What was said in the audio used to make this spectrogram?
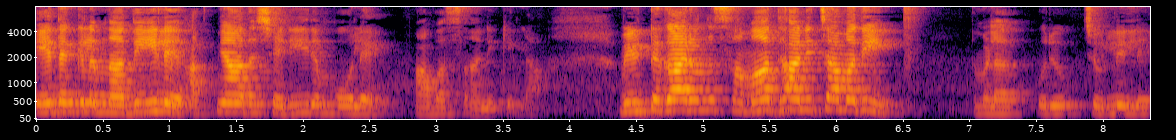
ഏതെങ്കിലും നദിയിൽ അജ്ഞാത ശരീരം പോലെ അവസാനിക്കില്ല. വീട്ടുകാരൊന്ന് സമാധാനിച്ചാൽ മതി. നമ്മൾ ഒരു ചൊല്ലില്ലേ?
